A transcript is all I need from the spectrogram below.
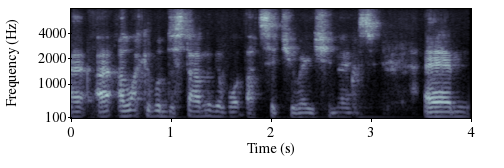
a, a, lack of understanding of what that situation is. Um,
